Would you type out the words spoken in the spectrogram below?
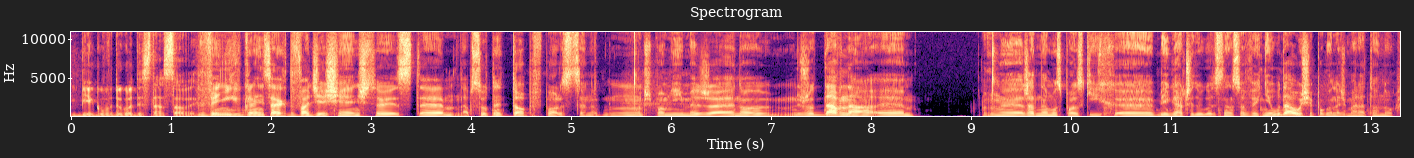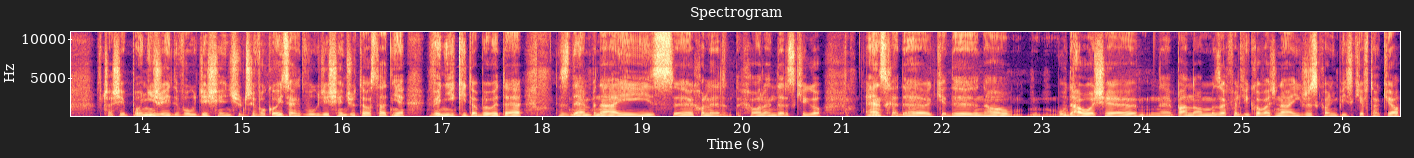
biegów długodystansowych. Wynik w granicach 2.10 to jest e, absolutny top w Polsce. No, mm, przypomnijmy, że no, już od dawna e, e, żadnemu z polskich e, biegaczy długodystansowych nie udało się pokonać maratonu w czasie poniżej 2,10 czy w okolicach 2,10. Te ostatnie wyniki to były te z Dębna i z holenderskiego Enschede, kiedy no, udało się panom zakwalifikować na Igrzyska Olimpijskie w Tokio.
